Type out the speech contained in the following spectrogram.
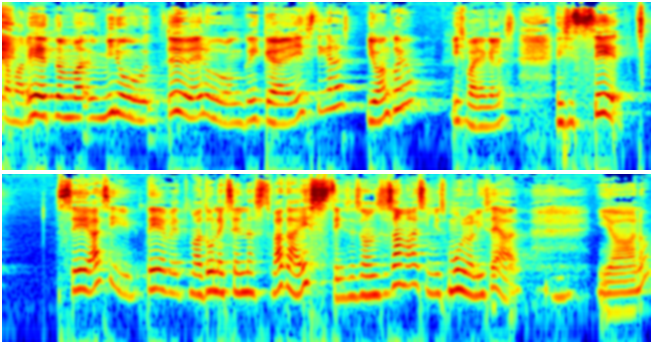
sama et ma, minu tööelu on kõik eesti keeles, jõuan koju hispaania keeles. ja siis see, see asi teeb, et ma tunneks ennast väga hästi, see on seesama asi, mis mul oli seal mm. -hmm. ja noh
